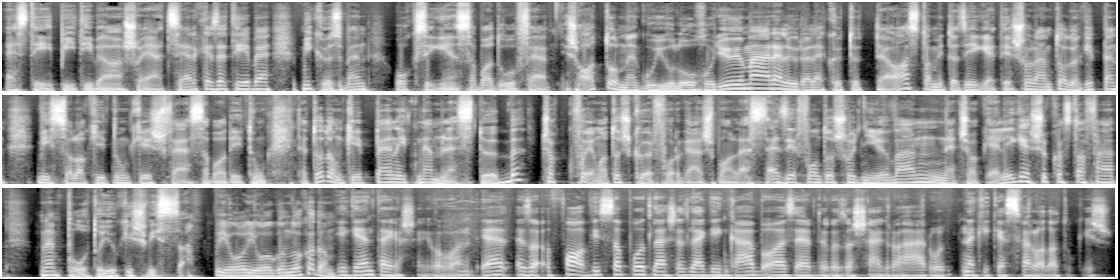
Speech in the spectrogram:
ezt építi be a saját szerkezetébe, miközben oxigén szabadul fel. És attól megújuló, hogy ő már előre lekötötte azt, amit az égetés során tulajdonképpen visszalakítunk és felszabadítunk. Tehát tulajdonképpen itt nem lesz több, csak folyamatos körforgás mozgásban lesz. Ezért fontos, hogy nyilván ne csak elégessük azt a fát, hanem pótoljuk is vissza. Jól, jól gondolkodom? Igen, teljesen jól van. Ez a fa visszapótlás, ez leginkább az erdőgazdaságra hárul. Nekik ez feladatuk is.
